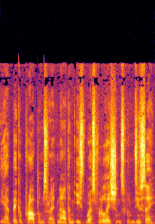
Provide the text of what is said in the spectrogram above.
we have bigger problems right now than East-West relations, wouldn't you say?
